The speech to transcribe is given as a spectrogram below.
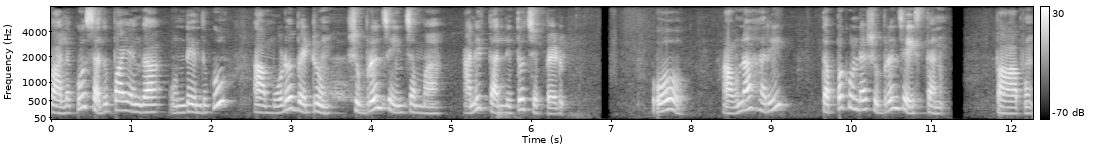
వాళ్ళకు సదుపాయంగా ఉండేందుకు ఆ మూడో బెడ్రూమ్ శుభ్రం చేయించమ్మా అని తల్లితో చెప్పాడు. ఓ అవునా హరి? తప్పకుండా శుభ్రం చేయిస్తాను. పాపం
